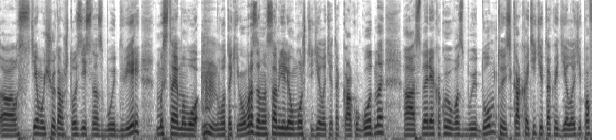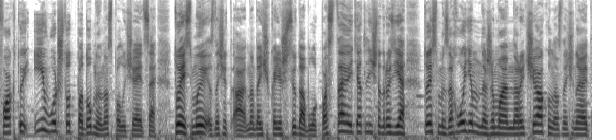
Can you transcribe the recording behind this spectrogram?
Э, с тем учетом, что здесь у нас будет дверь, мы ставим его вот таким образом. На самом деле вы можете делать это как угодно, э, смотря какой у вас будет дом. То есть как хотите, так и делайте по факту. И вот что-то подобное у нас получается. То есть мы, значит, а, надо еще, конечно, сюда блок поставить. Отлично, друзья. То есть мы заходим, нажимаем на рычаг, у нас начинает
